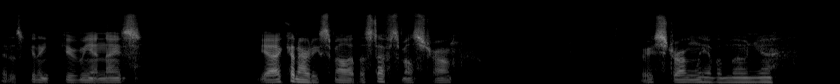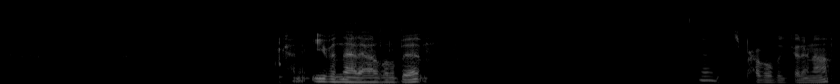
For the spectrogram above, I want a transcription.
That is going to give me a nice, yeah, I can already smell it. The stuff smells strong very strongly of ammonia. Kind of even that out a little bit. Yeah, it's probably good enough.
